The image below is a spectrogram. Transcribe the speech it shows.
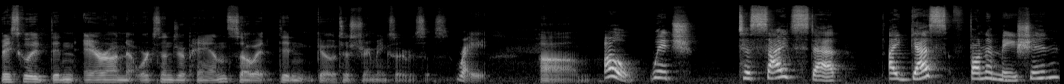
basically it didn't air on networks in Japan, so it didn't go to streaming services. Right. Um Oh, which to sidestep, I guess Funimation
